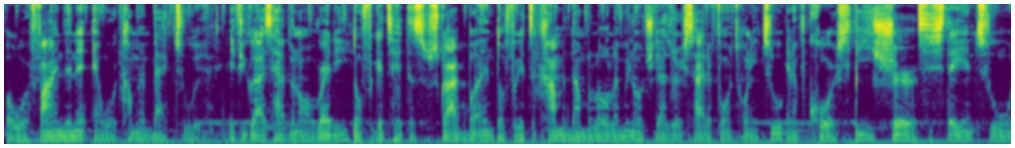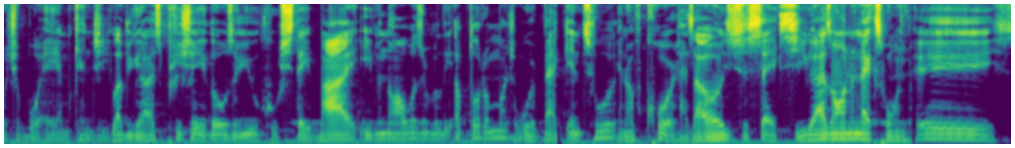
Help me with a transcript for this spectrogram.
but we're finding it and we're coming back to it. If you guys haven't already, don't forget to hit the subscribe button. Don't forget to comment down below. Let me know what you guys are excited for in 22. And of course, be sure sure to stay in tune with your boy AM Kenji. Love you guys. Appreciate those of you who stay by, even though I wasn't really uploading much. We're back into it. And of course, as I always just say, see you guys on the next one. Peace.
